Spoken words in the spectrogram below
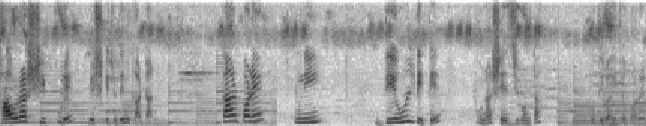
হাওড়ার শিবপুরে বেশ কিছুদিন কাটান। তারপরে উনি দেউলটিতে ওনার শেষ জীবনটা অতিবাহিত করেন।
